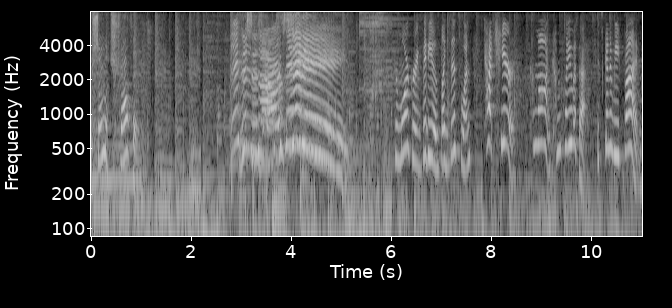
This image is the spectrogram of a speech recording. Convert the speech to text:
There's so much traffic. This This is our city! For more great videos like this one, touch here. Come on, come play with us. It's gonna be fun.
